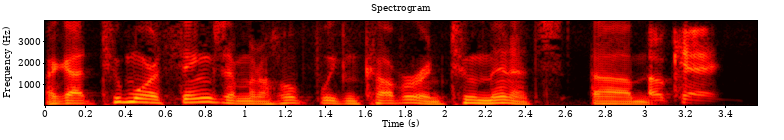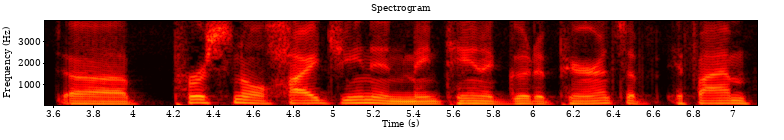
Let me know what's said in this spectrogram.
I got two more things. I'm going to hope we can cover in two minutes. Um, okay. Uh, personal hygiene and maintain a good appearance. If, if I'm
